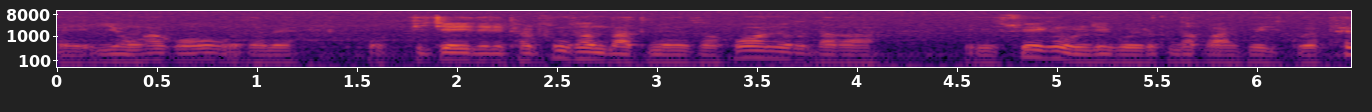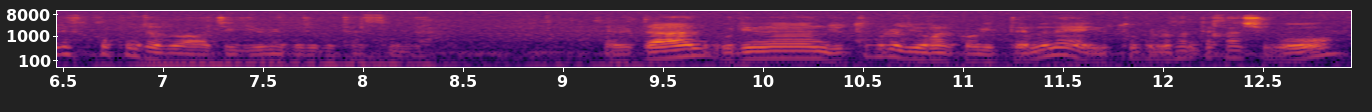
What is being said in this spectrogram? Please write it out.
예, 이용하고 그다음에 뭐 BJ들이 별풍선 받으면서 후원으로다가 수익을 올리고 이런다고 알고 있고요. 페리스코프는 저도 아직 이용해보지 못했습니다. 자, 일단 우리는 유튜브를 이용할 거기 때문에 유튜브를 선택하시고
